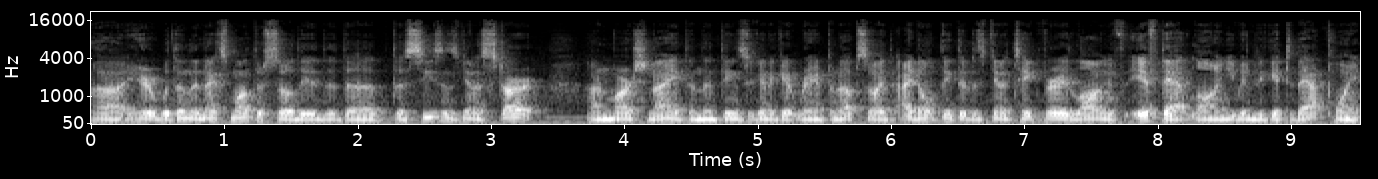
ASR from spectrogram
uh, here within the next month or so. The the the, the season's going to start on March 9th, and then things are going to get ramping up. So I, I don't think that it's going to take very long, if, if that long, even to get to that point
